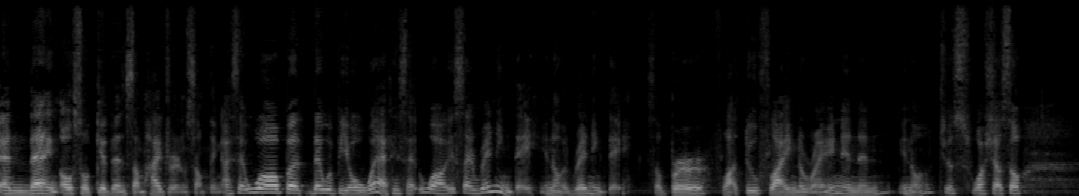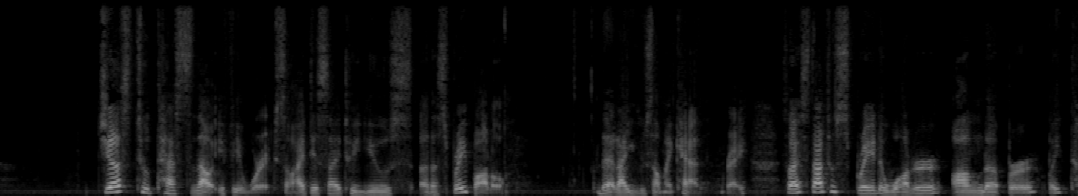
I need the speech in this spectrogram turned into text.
and then also give them some hydrant or something. I said, well, but they would be all wet. He said, well, it's a raining day, you know, a raining day. So bird fly, do fly in the rain and then, you know, just wash out. So just to test it out if it works. So I decided to use uh, the spray bottle that I use on my cat right? So I start to spray the water on the bird, but it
